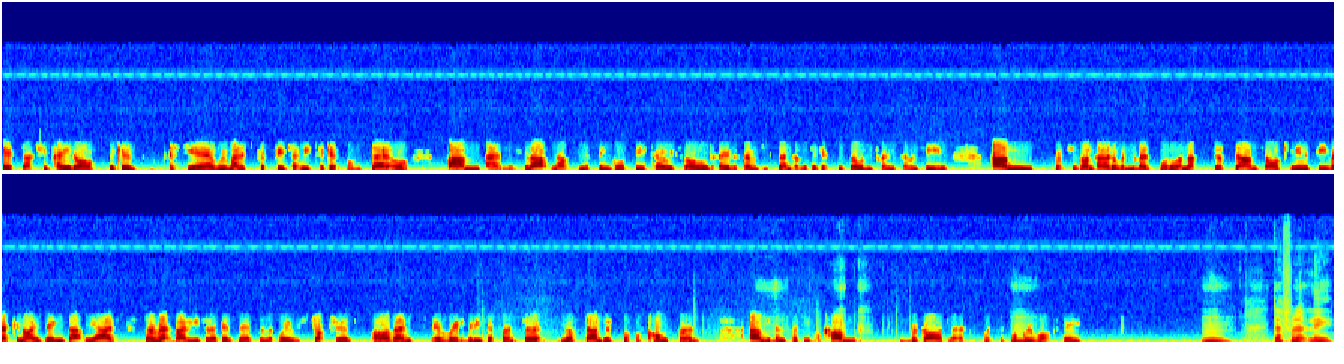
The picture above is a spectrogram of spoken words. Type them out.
it's actually paid off because this year we managed to put Food Tech Week tickets on sale Um, and without announcing a single speaker, we sold over 70% of the tickets we sold in 2017, um, which is unheard of in an events model. And that's just down to our community recognizing that we add direct value to their business and that we've structured our events are really, really different to your standard sort of conference. Um. And so people come regardless, which is what mm. we want to be. Mm, definitely.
